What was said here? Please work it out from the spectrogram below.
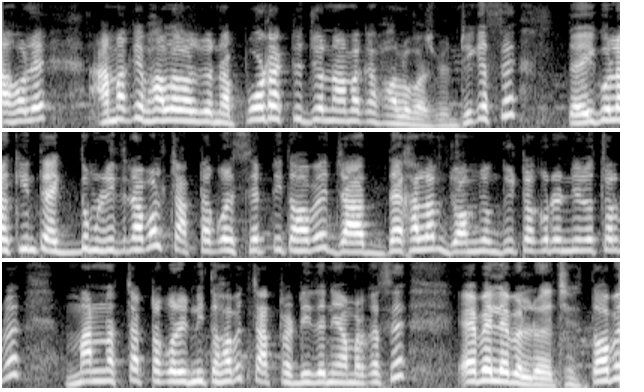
তাহলে আমাকে ভালোবাসবেন না। প্রোডাক্টের জন্য আমাকে ভালোবাসবেন, ঠিক আছে? তো এইগুলো কিন্তু একদম রিজনেবল চারটা করে সেট নিতে হবে, যা দেখালাম, জমজম দুইটা করে নিলে চলবে মান্নার চারটা করে নিতে হবে, চারটা ডিজাইনই আমার কাছে অ্যাভেলেবেল রয়েছে। তবে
